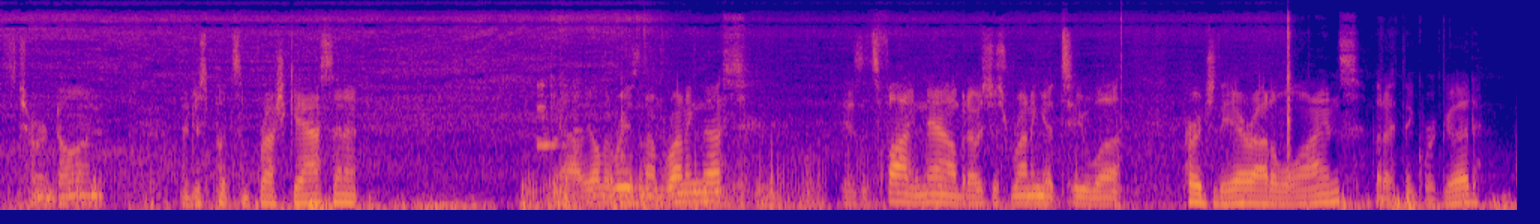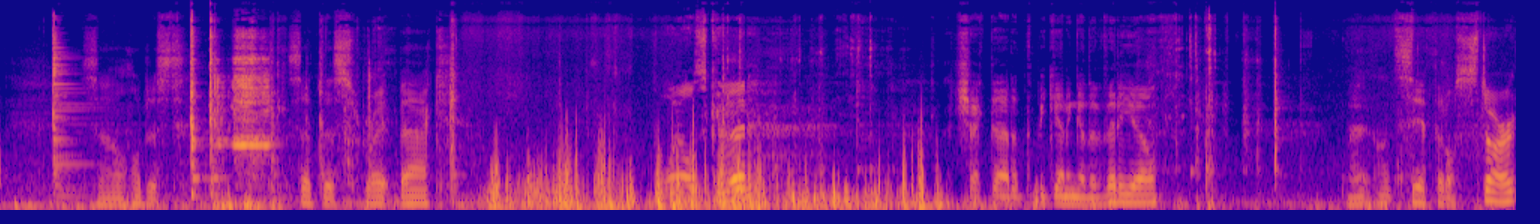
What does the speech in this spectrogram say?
it's turned on. I just put some fresh gas in it. Now the only reason I'm running this is it's fine now, but I was just running it to uh, purge the air out of the lines, but I think we're good. So we'll just set this right back. Oil's good. Check that at the beginning of the video. But let's see if it'll start.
